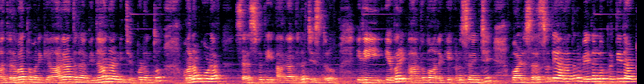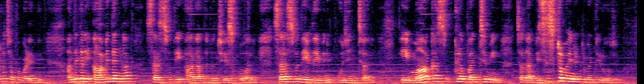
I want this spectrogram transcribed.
ఆ తర్వాత మనకి ఆరాధన విధానాన్ని చెప్పడంతో మనం కూడా సరస్వతి ఆరాధన చేస్తున్నాం. ఇది ఎవరి ఆగమాలకి అనుసరించి వాళ్ళు సరస్వతి ఆరాధన వేదంలో ప్రతి దాంట్లో చెప్పబడింది. అందుకని ఆ విధంగా సరస్వతి ఆరాధన చేసుకోవాలి. సరస్వతీ దేవిని పూజించాలి. ఈ మాఘ శుక్ల పంచమి చాలా విశిష్టమైనటువంటి రోజు.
